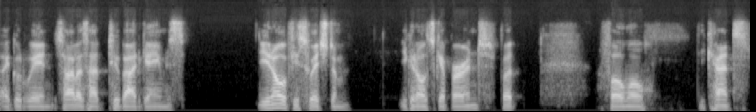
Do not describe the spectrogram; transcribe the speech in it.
a good win. Salah's had two bad games. You know, if you switched them, you could also get burned. But FOMO, you can't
